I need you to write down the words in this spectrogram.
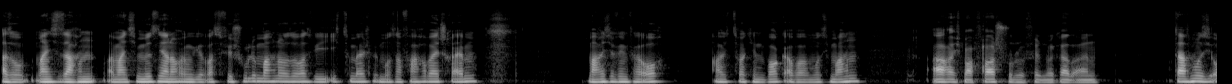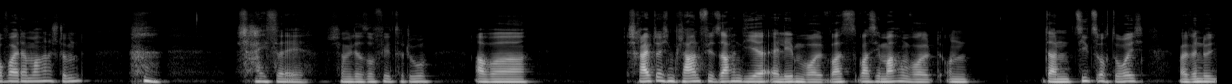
Also manche Sachen, weil manche müssen ja noch irgendwie was für Schule machen oder sowas, wie ich zum Beispiel, muss noch Facharbeit schreiben. Mache ich auf jeden Fall auch. Habe ich zwar keinen Bock, aber muss ich machen. Ach, ich mach Fahrschule, fällt mir gerade ein. Das muss ich auch weitermachen, stimmt. Scheiße, ey. Schon wieder so viel to do. Aber schreibt euch einen Plan für Sachen, die ihr erleben wollt, was, was ihr machen wollt. Und dann zieht es auch durch. Weil wenn du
